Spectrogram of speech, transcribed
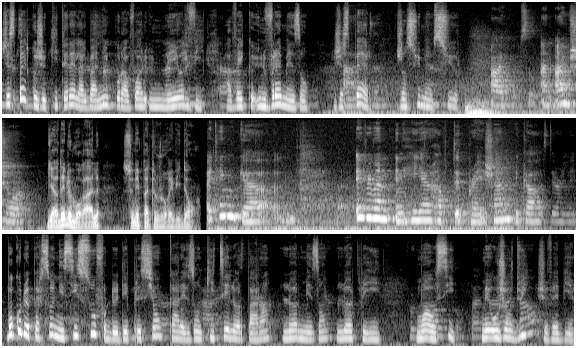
J'espère que je quitterai l'Albanie pour avoir une meilleure vie, avec une vraie maison. J'espère, j'en suis même sûre. Garder le moral, ce n'est pas toujours évident. Beaucoup de personnes ici souffrent de dépression car elles ont quitté leurs parents, leur maison, leur pays. Moi aussi. Mais aujourd'hui, je vais bien.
